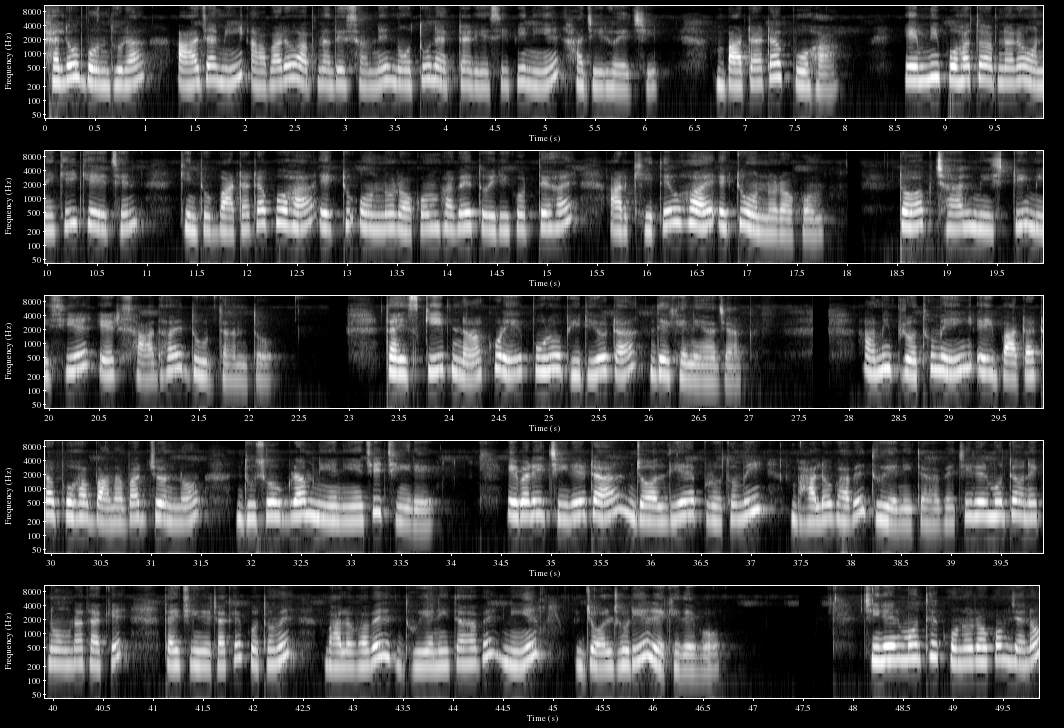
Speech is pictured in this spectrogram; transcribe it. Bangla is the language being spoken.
হ্যালো বন্ধুরা, আজ আমি আবারও আপনাদের সামনে নতুন একটা রেসিপি নিয়ে হাজির হয়েছি। বাটাটা পোহা। এমনি পোহা তো আপনারা অনেকেই খেয়েছেন, কিন্তু বাটাটা পোহা একটু অন্য রকমভাবে তৈরি করতে হয় আর খেতেও হয় একটু অন্য রকম। টক, ঝাল, মিষ্টি মিশিয়ে এর স্বাদ হয় দুর্দান্ত। তাই স্কিপ না করে পুরো ভিডিওটা দেখে নেওয়া যাক। আমি প্রথমেই এই বাটাটা পোহা বানাবার জন্য দুশো গ্রাম নিয়ে নিয়েছি চিঁড়ে। এবার এই চিঁড়েটা জল দিয়ে প্রথমেই ভালোভাবে ধুয়ে নিতে হবে। চিঁড়ের মধ্যে অনেক নোংরা থাকে, তাই চিঁড়েটাকে প্রথমে ভালোভাবে ধুয়ে নিতে হবে, নিয়ে জল ঝরিয়ে রেখে দেব। চিঁড়ের মধ্যে কোনো রকম যেন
